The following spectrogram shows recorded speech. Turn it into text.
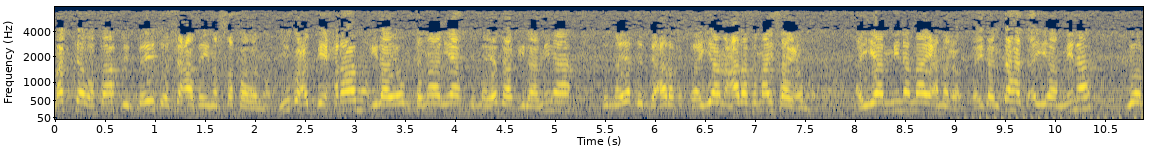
مكة وطاف بالبيت وسعى بين الصفا والمروة. يقعد بإحرامه إلى يوم ثمانية ثم يذهب إلى منى ثم يقف بعرفة فايام عرفة ما يساوي عمره أيام منى ما يعمل عمره فإذا انتهت أيام منى يوم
